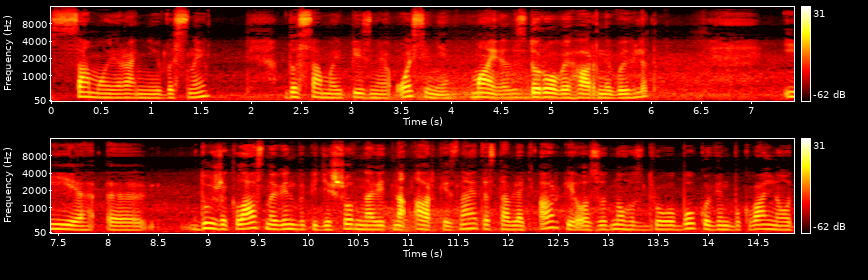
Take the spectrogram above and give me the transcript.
з самої ранньої весни до самої пізньої осені має здоровий гарний вигляд. І е, дуже класно він би підійшов навіть на арки. Знаєте, ставлять арки, а з одного з другого боку він буквально от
